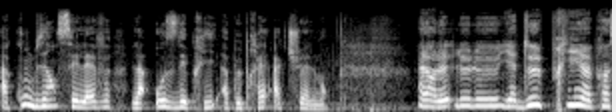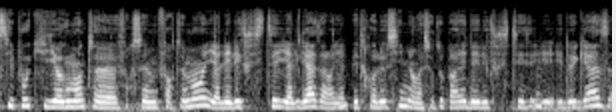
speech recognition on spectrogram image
À combien s'élève la hausse des prix à peu près actuellement? Alors, il y a deux prix euh, principaux qui augmentent euh, forcément fortement. Il y a l'électricité, il y a le gaz. Alors, il y a le pétrole aussi, mais on va surtout parler d'électricité et de gaz.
